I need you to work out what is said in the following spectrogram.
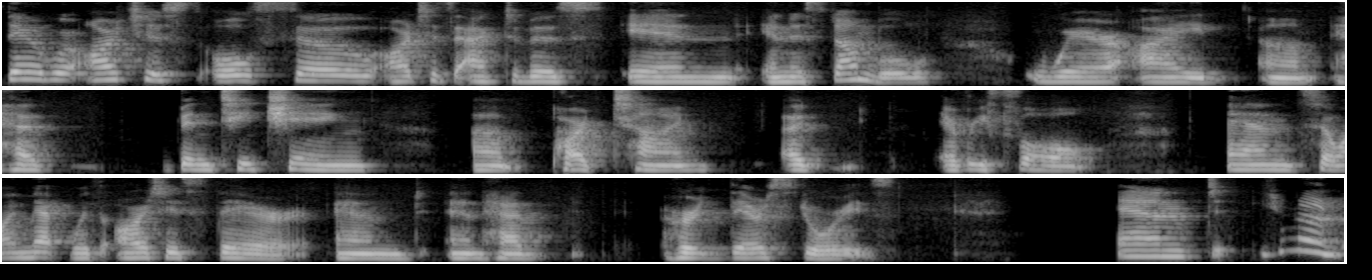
there were artists also, artist activists in in Istanbul, where I um, been teaching um, part time uh, every fall and so I met with artists there and and had heard their stories. And you know,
